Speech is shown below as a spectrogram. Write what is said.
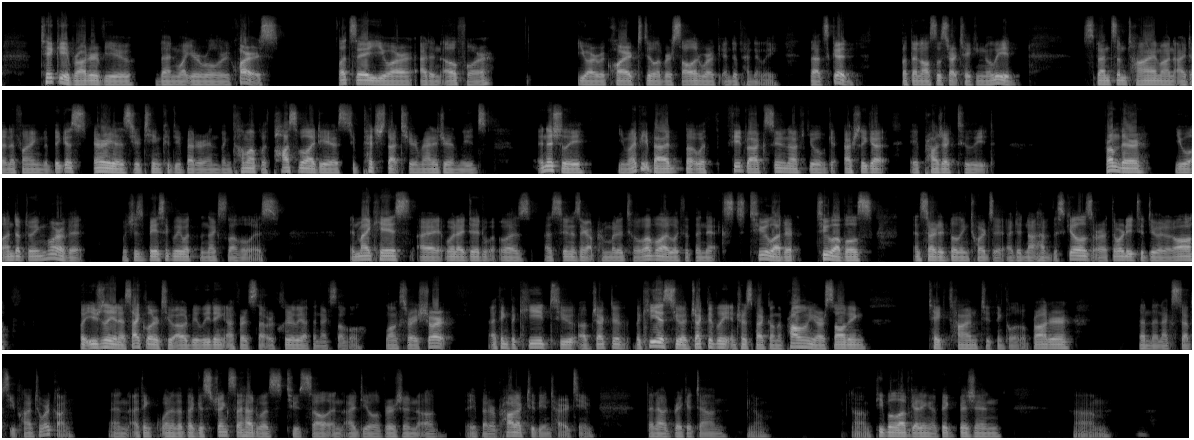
take a broader view than what your role requires. Let's say you are at an L4, you are required to deliver solid work independently. That's good. but then also start taking a lead. Spend some time on identifying the biggest areas your team could do better and then come up with possible ideas to pitch that to your manager and leads. Initially, you might be bad, but with feedback, soon enough, you'll get, actually get a project to lead. From there, you will end up doing more of it, which is basically what the next level is. In my case, I what I did was as soon as I got promoted to a level, I looked at the next two letter two levels and started building towards it. I did not have the skills or authority to do it at all. But usually in a cycle or two, I would be leading efforts that were clearly at the next level. Long story short, I think the key to objective the key is to objectively introspect on the problem you are solving, take time to think a little broader than the next steps you plan to work on. And I think one of the biggest strengths I had was to sell an ideal version of a better product to the entire team. Then I would break it down. You know, um, people love getting a big vision. Um,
